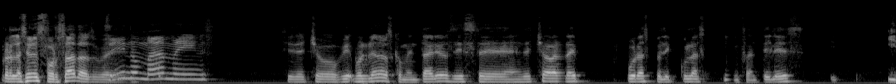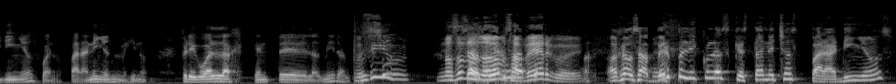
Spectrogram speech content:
Relaciones forzadas, güey. Sí, no mames. Sí, de hecho, vi- volviendo a los comentarios, dice, de hecho ahora hay puras películas infantiles y, y niños, bueno, para niños me imagino, pero igual la gente las mira. Pues, sí, güey. nosotros O sea, lo vamos a ver, güey. Ajá, o sea, ver películas que están hechas para niños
